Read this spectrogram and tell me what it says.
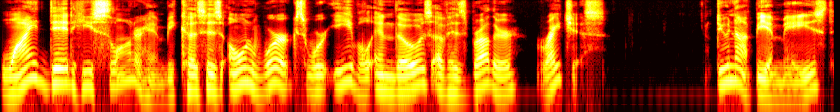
Why did he slaughter him? Because his own works were evil and those of his brother righteous. Do not be amazed.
